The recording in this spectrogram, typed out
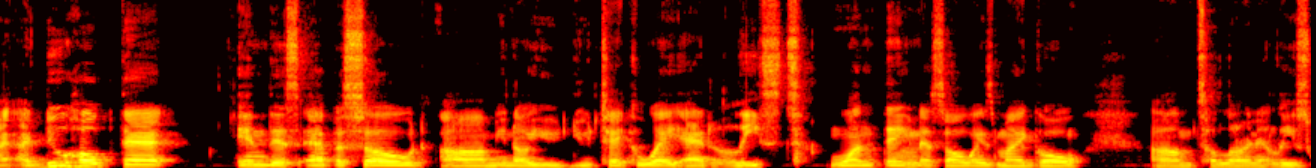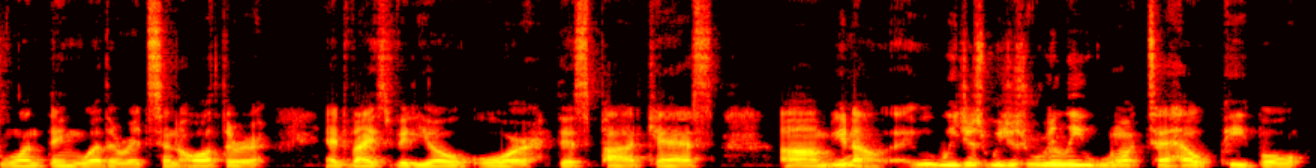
I, I do hope that in this episode, um, you know, you, you take away at least one thing. That's always my goal um, to learn at least one thing, whether it's an author advice video or this podcast. Um, you know, we just we just really want to help people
